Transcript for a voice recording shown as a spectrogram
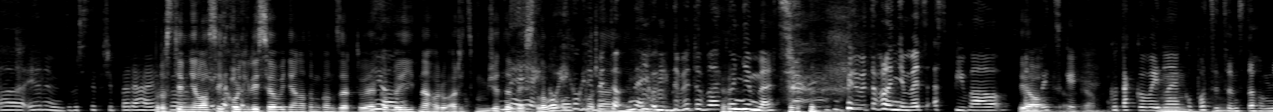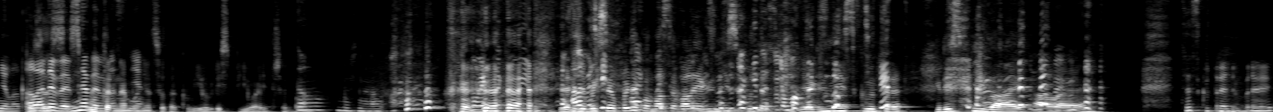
uh, já nevím, to prostě připadá jako... Prostě měla si jako, chuť, když jsi ho viděla na tom koncertu, jakoby jít nahoru a říct, můžete ne, vyslovovat jako, jako, kdyby to, ne, jako kdyby to byl jako Němec. kdyby to byl Němec a zpíval Jo, anglicky. jo, jo. Jako takovejhle Mm, jako pocit mm. jsem z toho měla. Jako ale nevím, nevím vlastně. nebo něco takového, když zpívají třeba. No, možná. Takový- takový- že bych si úplně jako pamatoval, by zní jak zní skuter, když zpívají, ale To skutr je dobrý.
